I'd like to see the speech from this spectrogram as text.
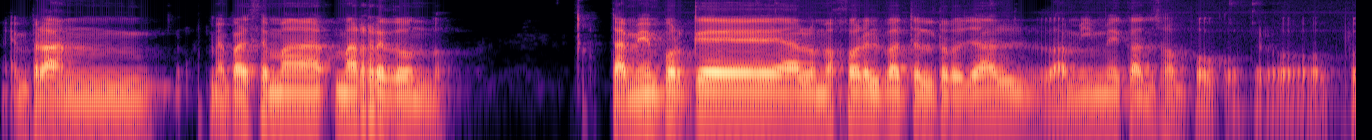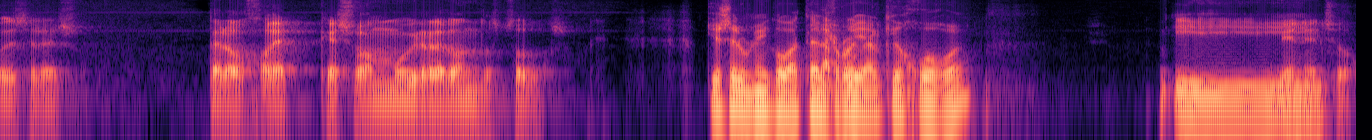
en plan, me parece más, más redondo. También porque a lo mejor el Battle Royale a mí me cansa un poco, pero puede ser eso. Pero joder, que son muy redondos todos. yo es el único Battle Royale que juego, ¿eh? Y Bien hecho.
